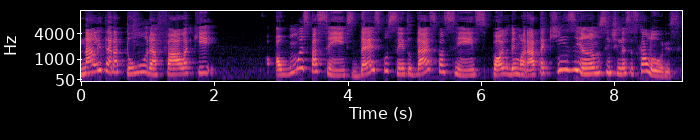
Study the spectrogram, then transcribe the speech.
Na literatura, fala que algumas pacientes, 10% das pacientes, pode demorar até 15 anos sentindo esses calores.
